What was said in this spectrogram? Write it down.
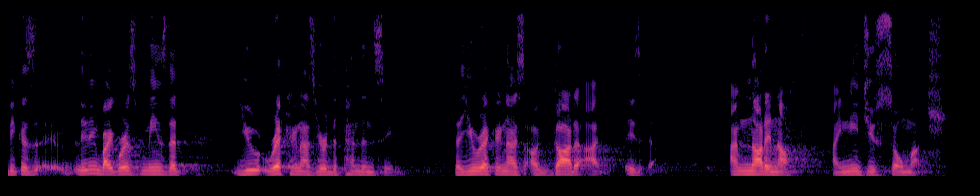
because living by grace means that you recognize your dependency, that you recognize, oh, God, I, is, I'm not enough. I need you so much.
